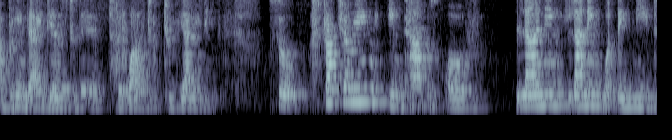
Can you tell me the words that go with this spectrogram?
are bringing the ideas to the to the world, to, to reality. So structuring in terms of learning learning what they need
